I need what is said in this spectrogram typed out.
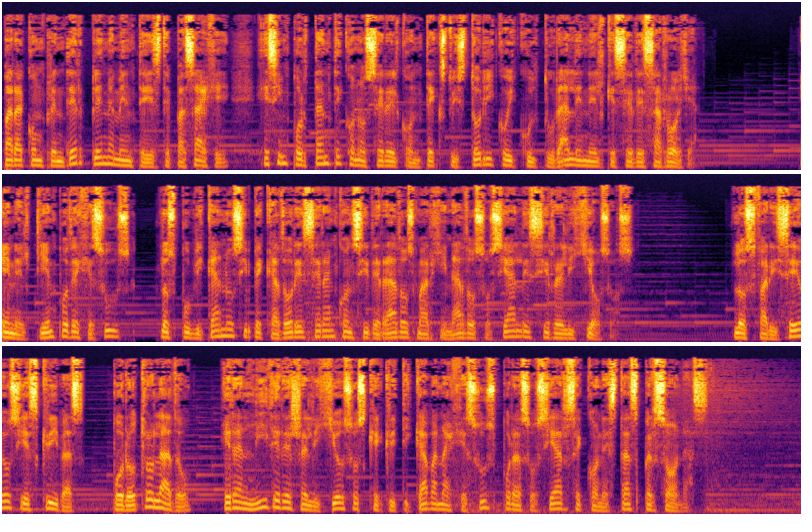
Para comprender plenamente este pasaje, es importante conocer el contexto histórico y cultural en el que se desarrolla. En el tiempo de Jesús, los publicanos y pecadores eran considerados marginados sociales y religiosos. Los fariseos y escribas, por otro lado, eran líderes religiosos que criticaban a Jesús por asociarse con estas personas.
